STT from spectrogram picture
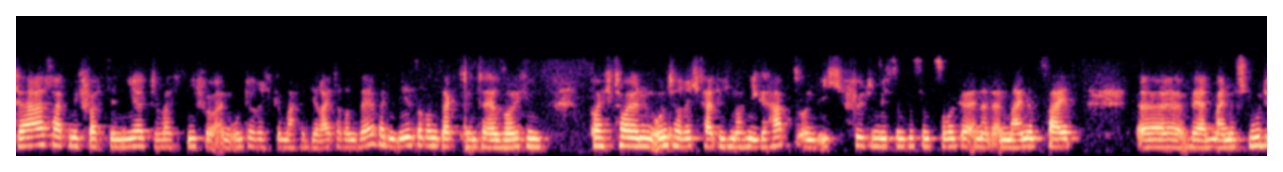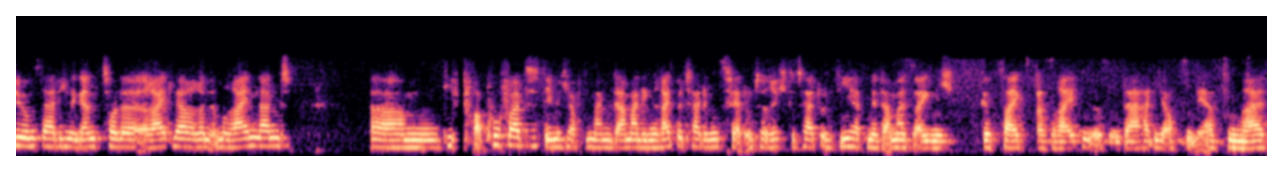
das hat mich fasziniert, was die für einen Unterricht gemacht hat. Die Reiterin selber, die Leserin, sagte hinterher, solchen, solch tollen Unterricht hatte ich noch nie gehabt. Und ich fühlte mich so ein bisschen zurückerinnert an meine Zeit äh, während meines Studiums. Da hatte ich eine ganz tolle Reitlehrerin im Rheinland, ähm, die Frau Puffert, die mich auf meinem damaligen Reitbeteiligungspferd unterrichtet hat. Und die hat mir damals eigentlich gezeigt, was Reiten ist. Und da hatte ich auch zum ersten Mal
